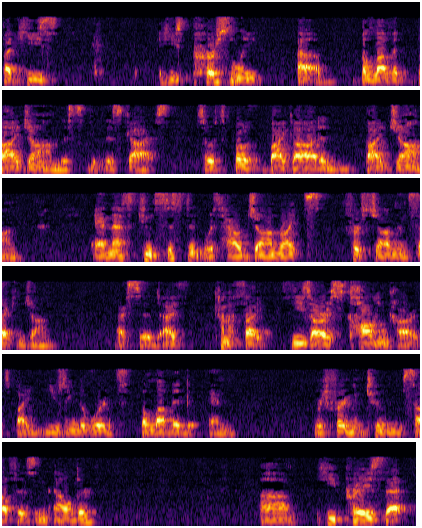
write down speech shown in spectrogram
but he's he's personally uh, beloved by John. This this Gaius, so it's both by God and by John, and that's consistent with how John writes First John and Second John. I said I kind of thought these are his calling cards by using the words beloved and referring to himself as an elder. Uh, he prays that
